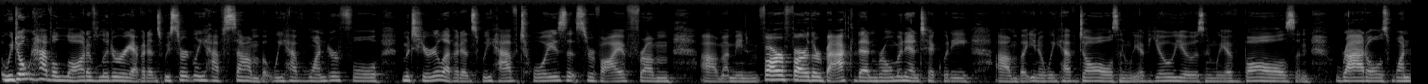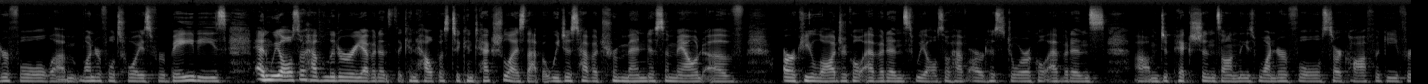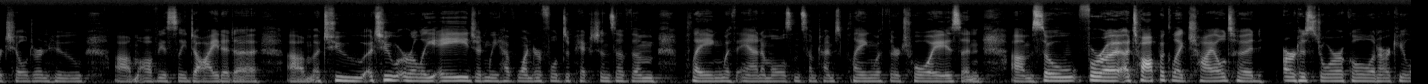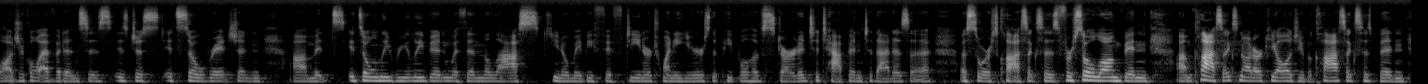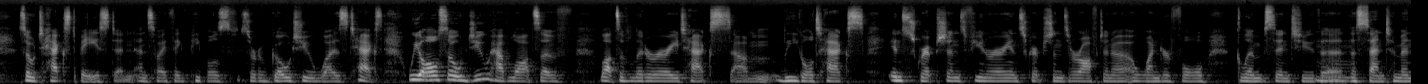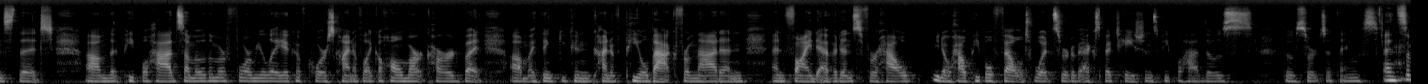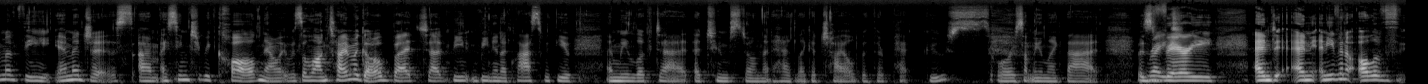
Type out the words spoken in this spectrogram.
we don't have a lot of literary evidence. We certainly have some, but we have wonderful material evidence. We have toys that survive from, um, I mean, far farther back than Roman antiquity. Um, but you know, we have dolls and we have yo-yos and we have balls and rattles, wonderful, um, wonderful toys for babies. And we also have literary evidence that can help us to contextualize that. But we just have a tremendous amount of archaeological evidence. We also have art historical evidence, um, depictions on these wonderful sarcophagi for children who um, obviously died at a, um, a, too, a too early age. And we have wonderful depictions of them playing with animals and sometimes playing with their toys. And um, so, for a, a topic like childhood, art historical and archaeological evidence is is just it's so rich and um, it's it's only really been within the last you know maybe 15 or 20 years that people have started to tap into that as a, a source classics has for so long been um, classics not archaeology but classics has been so text based and, and so i think people's sort of go-to was text we also do have lots of lots of literary texts um, legal texts inscriptions funerary inscriptions are often a, a wonderful glimpse into the mm. the sentiments that that um, that people had. Some of them are formulaic, of course, kind of like a Hallmark card, but um, I think you can kind of peel back from that and and find evidence for how you know how people felt, what sort of expectations people had, those those sorts of things. And some of the images, um, I seem to recall. Now it was a long time ago, but uh, being, being in a class with you, and we looked at a tombstone that had like a child with their pet goose or something like that. It was right. very, and and and even all of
